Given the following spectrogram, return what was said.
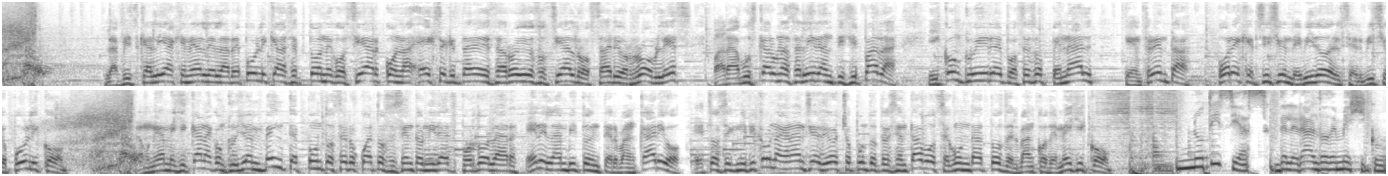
La Fiscalía General de la República aceptó negociar con la exsecretaria de Desarrollo Social Rosario Robles para buscar una salida anticipada y concluir el proceso penal que enfrenta por ejercicio indebido del servicio público. La moneda mexicana concluyó en 20.0460 unidades por dólar en el ámbito interbancario. Esto significó una ganancia de 8.3 centavos según datos del Banco de México. Noticias del Heraldo de México.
